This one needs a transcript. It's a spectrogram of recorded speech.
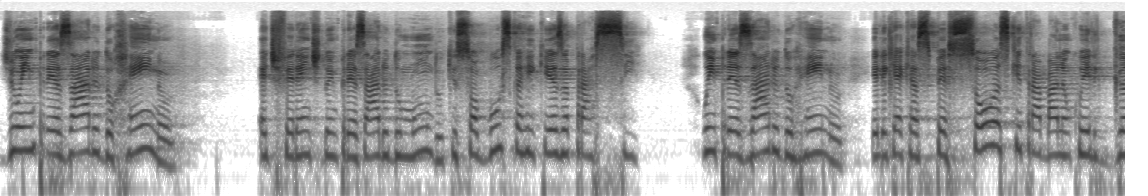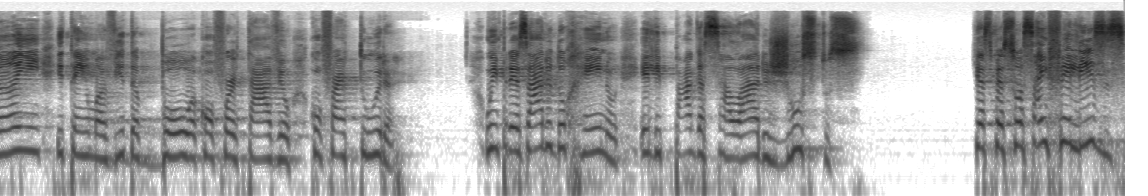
de um empresário do reino é diferente do empresário do mundo que só busca riqueza para si. O empresário do reino, ele quer que as pessoas que trabalham com ele ganhem e tenham uma vida boa, confortável, com fartura. O empresário do reino, ele paga salários justos. Que as pessoas saem felizes.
